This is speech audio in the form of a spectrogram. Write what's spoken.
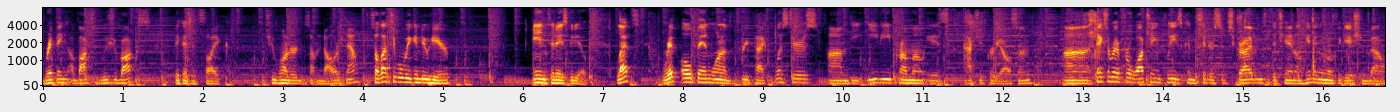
ripping a box of booster box, because it's like 200 and something dollars now. So let's see what we can do here in today's video. Let's rip open one of the three pack blisters. Um, the Eevee promo is actually pretty awesome. Uh, thanks everybody for watching. Please consider subscribing to the channel, hitting the notification bell,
